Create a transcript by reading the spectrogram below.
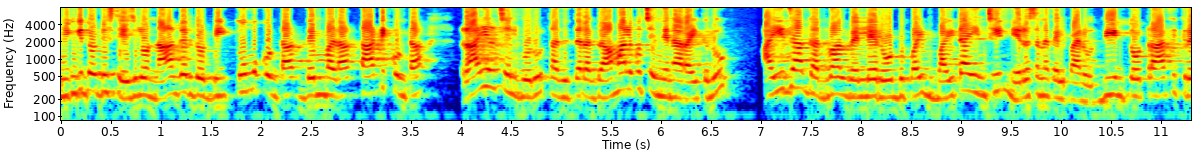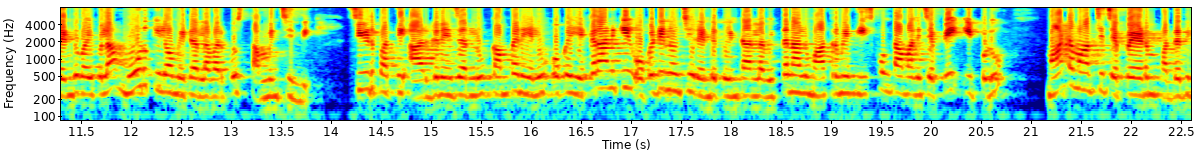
బింగిదొడ్డి స్టేజిలో నాగర్దొడ్డి తూముకుంట దెంబడ తాటికుంట రాయల్ చెల్వూరు తదితర గ్రామాలకు చెందిన రైతులు ఐజా గద్వాల్ వెళ్ళే రోడ్డుపై బైఠాయించి నిరసన తెలిపారు. దీంతో ట్రాఫిక్ రెండు వైపులా మూడు కిలోమీటర్ల వరకు స్తంభించింది. సీడ్ పత్తి ఆర్గనైజర్లు కంపెనీలు ఒక ఎకరానికి ఒకటి నుంచి రెండు క్వింటాన్ల విత్తనాలు మాత్రమే తీసుకుంటామని చెప్పి ఇప్పుడు మాట మార్చి చెప్పేయడం పద్ధతి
